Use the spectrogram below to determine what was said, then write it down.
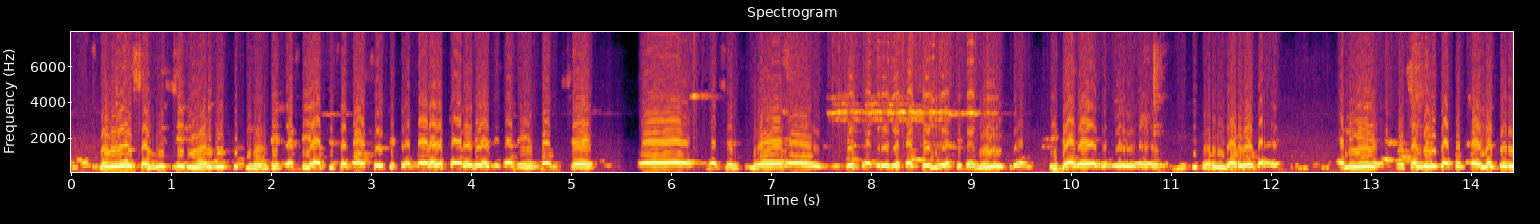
दोन हजार सव्वीस ची निवडणूक भिवंडीसाठी अतिशय महत्वाची ठरणार आहे. कारण या ठिकाणी मनसे असेल किंवा उद्धव ठाकरे गट असेल या ठिकाणी ही जागा युती करून लढवत आहे. आणि एकंदरीत आपण पाहिलं तर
